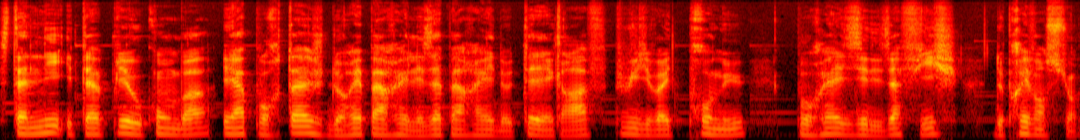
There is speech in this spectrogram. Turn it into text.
Stanley est appelé au combat et a pour tâche de réparer les appareils de télégraphe, puis il va être promu pour réaliser des affiches de prévention.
